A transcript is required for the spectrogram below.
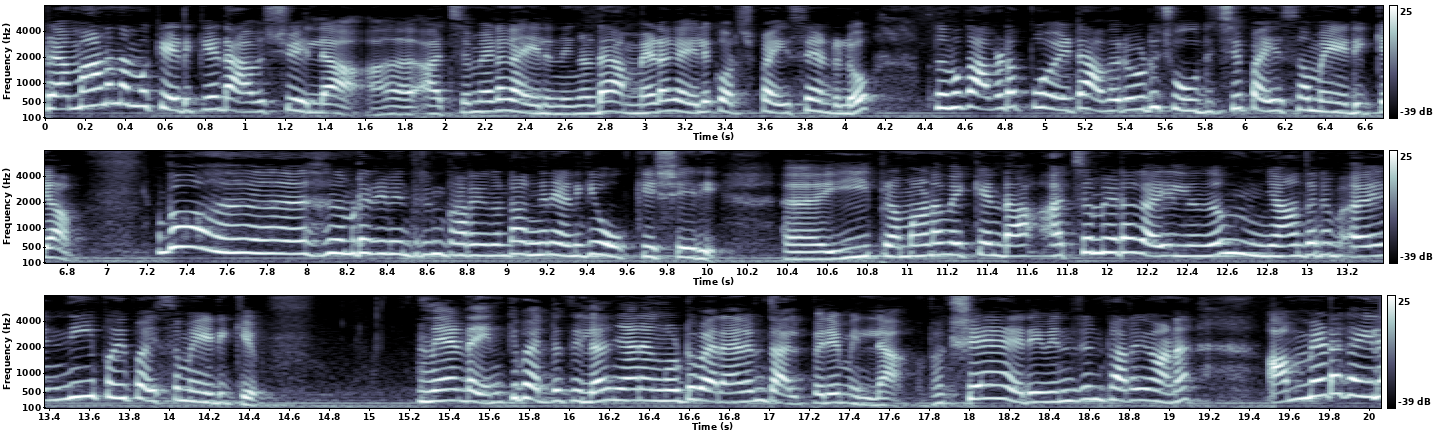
പ്രമാണം നമുക്ക് എടുക്കേണ്ട ആവശ്യമില്ല. അച്ഛമ്മയുടെ കയ്യിൽ നിങ്ങളുടെ അമ്മയുടെ കയ്യിൽ കുറച്ച് പൈസ ഉണ്ടല്ലോ. അപ്പോൾ നമുക്ക് അവിടെ പോയിട്ട് അവരോട് ചോദിച്ച് പൈസ മേടിക്കാം. അപ്പോൾ നമ്മുടെ രവീന്ദ്രൻ പറയുന്നുണ്ട് അങ്ങനെയാണെങ്കിൽ ഓക്കെ ശരി. ഈ പ്രമാണം വെക്കേണ്ട. അച്ഛമ്മയുടെ കയ്യിൽ നിന്നും ഞാൻ തന്നെ നീ പോയി പൈസ മേടിക്കും. വേണ്ട എനിക്ക് പറ്റത്തില്ല. ഞാൻ അങ്ങോട്ട് വരാനും താല്പര്യമില്ല. പക്ഷേ രവീന്ദ്രൻ പറയുവാണ് അമ്മയുടെ കയ്യിൽ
